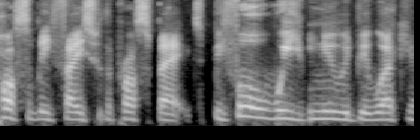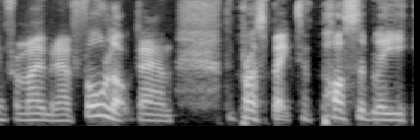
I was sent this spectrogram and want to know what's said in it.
possibly faced with the prospect, before we knew we'd be working from home and have full lockdown, the prospect of possibly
